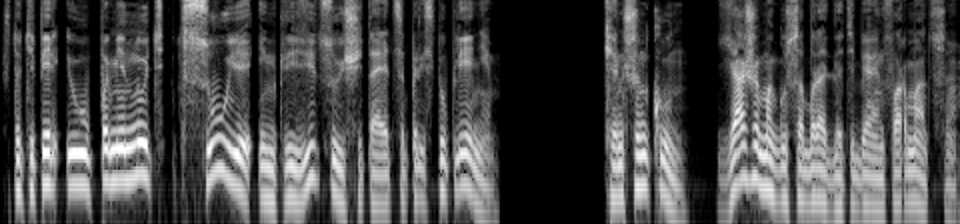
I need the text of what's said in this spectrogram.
что теперь и упомянуть в суе инквизицию считается преступлением? Кеншинкун, я же могу собрать для тебя информацию,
